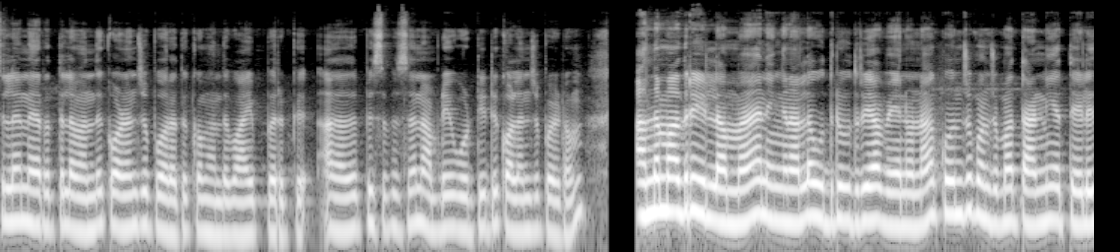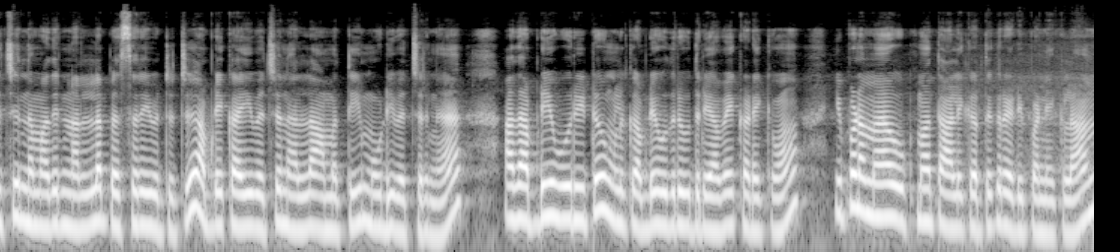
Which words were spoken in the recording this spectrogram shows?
சில நேரத்தில் வந்து குழஞ்சு போகிறதுக்கும் வந்து வாய்ப்பு இருக்குது அதாவது பிசு பிசுன்னு அப்படியே ஒட்டிட்டு குழஞ்சு போயிடும். அந்த மாதிரி இல்லாமல் நீங்கள் நல்லா உதிரி உதிரியாக வேணும்னா கொஞ்சம் கொஞ்சமாக தண்ணியை தெளித்து இந்த மாதிரி நல்லா பெசரி விட்டுட்டு அப்படியே கை வச்சு நல்லா அமர்த்தி மூடி வச்சுருங்க. அதை அப்படியே ஊறிட்டு உங்களுக்கு அப்படியே உதிரி உதிரியாகவே கிடைக்கும். இப்போ நம்ம உப்புமா தாளிக்கிறதுக்கு ரெடி பண்ணிக்கலாம்.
